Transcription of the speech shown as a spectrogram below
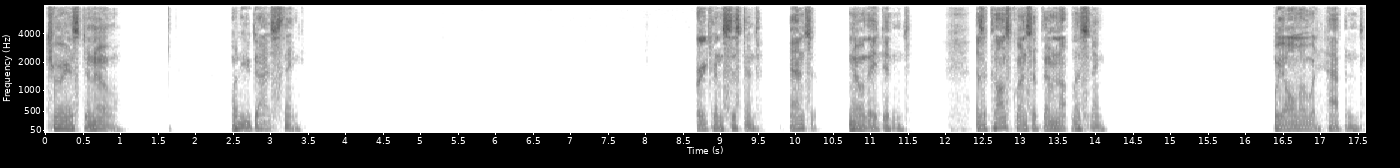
Curious to know. What do you guys think? Very consistent answer. No, they didn't. As a consequence of them not listening, we all know what happened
